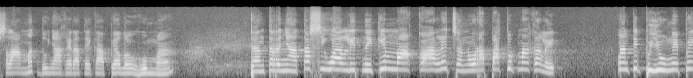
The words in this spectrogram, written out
Selamat dunia akhirat kabeh Allahumma. Dan ternyata si Walid niki nakale jan ora patut nakale. Nganti biyunge pe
